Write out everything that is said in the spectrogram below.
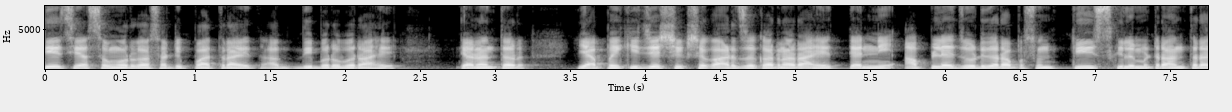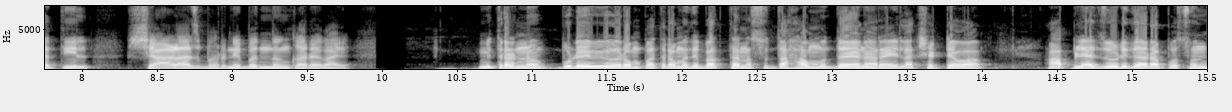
तेच या संवर्गासाठी पात्र आहेत. अगदी बरोबर आहे. त्यानंतर यापैकी जे शिक्षक अर्ज करणार आहेत त्यांनी आपल्या जोडीदारापासून तीस किलोमीटर अंतरातील शाळाच भरणे बंधनकारक आहे. मित्रांनो पुढे विवरणपत्रामध्ये बघताना सुद्धा हा मुद्दा येणार आहे. लक्षात ठेवा आपल्या जोडीदारापासून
